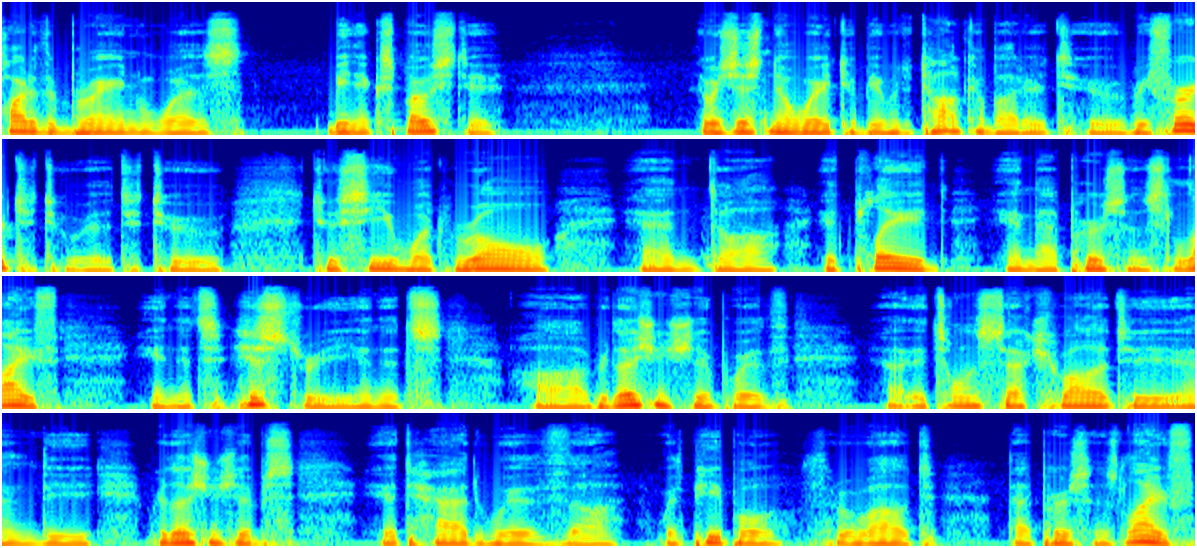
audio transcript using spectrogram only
part of the brain was being exposed to. There was just no way to be able to talk about it, to refer to it, to to see what role and uh, it played in that person's life, in its history, in its uh, relationship with uh, its own sexuality and the relationships it had with uh, with people throughout that person's life.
